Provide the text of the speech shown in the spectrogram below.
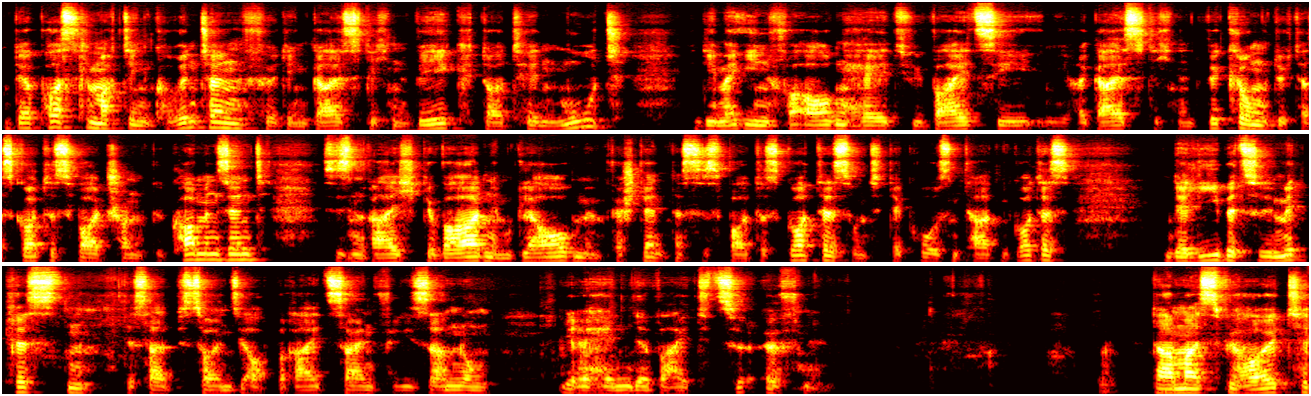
Und der Apostel macht den Korinthern für den geistlichen Weg dorthin Mut, indem er ihnen vor Augen hält, wie weit sie in ihrer geistlichen Entwicklung durch das Gotteswort schon gekommen sind. Sie sind reich geworden im Glauben, im Verständnis des Wortes Gottes und der großen Taten Gottes, in der Liebe zu den Mitchristen. Deshalb sollen sie auch bereit sein, für die Sammlung ihre Hände weit zu öffnen. Damals wie heute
